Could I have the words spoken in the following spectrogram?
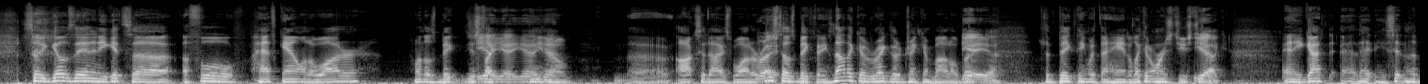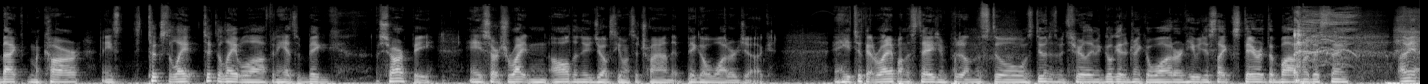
So he goes in and he gets a, a full half gallon of water, one of those big, just Yeah, like, yeah, yeah, you know, uh, oxidized water, Right. just those big things. Not like a regular drinking bottle, but yeah, yeah. The big thing with the handle, like an orange juice Yeah. jug. And he got th- that. He's sitting in the back of my car, and he took the la- took the label off, and he has a big sharpie, and he starts writing all the new jokes he wants to try on that big old water jug. And he took that right up on the stage and put it on the stool. Was doing his material. He would go get a drink of water, and he would just like stare at the bottom of this thing. I mean,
